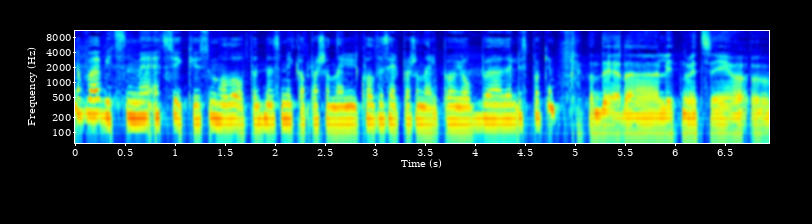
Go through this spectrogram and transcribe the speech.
Ja, hva er vitsen med et sykehus som holder åpent, men som ikke har personell, kvalifisert personell på jobb? Lysbakken? Det er det liten vits i. Og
